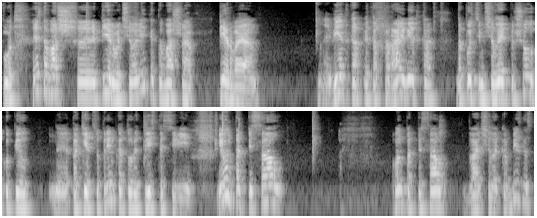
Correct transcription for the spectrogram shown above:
Вот, это ваш э, первый человек, это ваша первая ветка, это вторая ветка. Допустим, человек пришел и купил э, пакет Supreme, который 300 CV, и он подписал, он подписал два человека в бизнес,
